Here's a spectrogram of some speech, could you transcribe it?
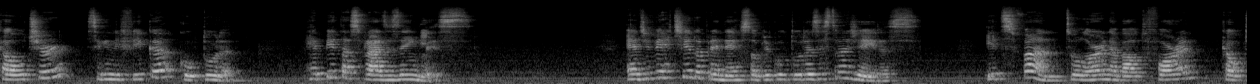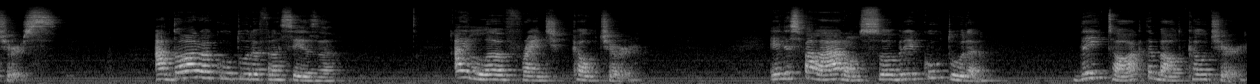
Culture significa cultura. Repita as frases em inglês. É divertido aprender sobre culturas estrangeiras. It's fun to learn about foreign cultures. Adoro a cultura francesa. I love French culture. Eles falaram sobre cultura. They talked about culture.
